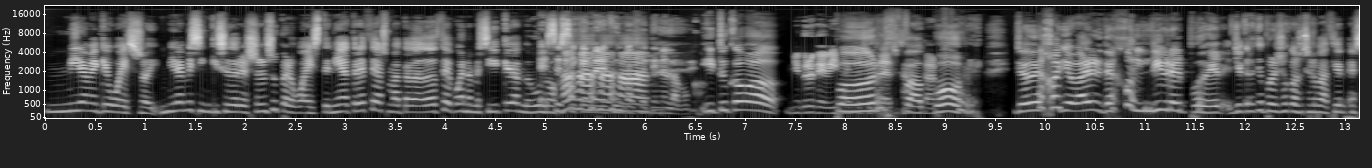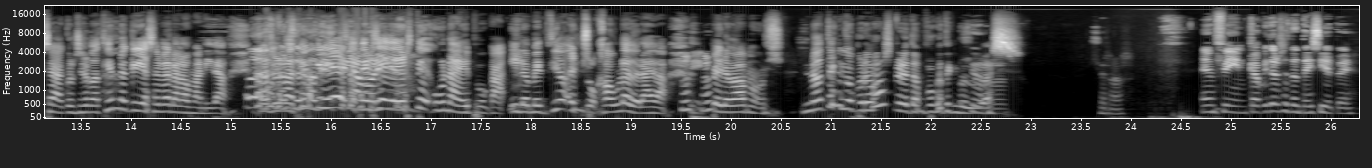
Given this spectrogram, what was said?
mírame qué guay soy, mira mis inquisidores, son súper guays. Tenía 13, has matado a 12, bueno, me sigue quedando uno. Ese sí que merece un cafetín en la boca. Y tú como, Yo creo que por favor, yo dejo llevar, el- dejo libre el poder. Yo creo que por eso conservación, o sea, conservación no quería salvar a la humanidad. Conservación Conservación quería quería deshacerse morir. de este una época y lo metió en su jaula dorada. Sí. Pero vamos, no tengo pruebas, pero tampoco tengo Qué dudas. Qué horror. En fin, capítulo 77.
